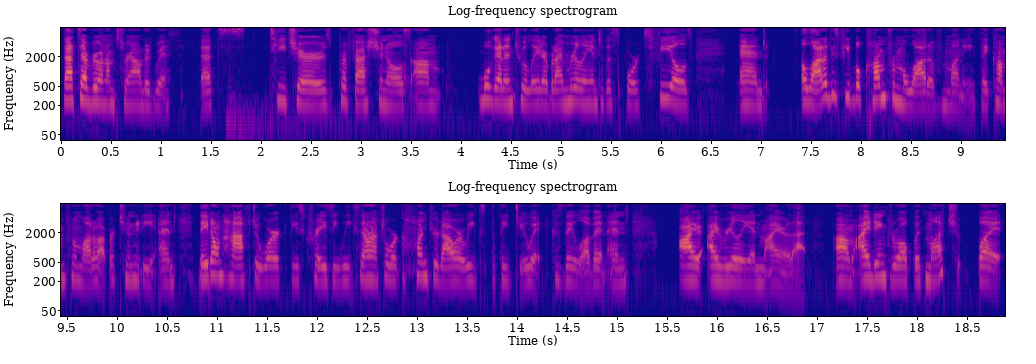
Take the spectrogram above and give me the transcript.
that's everyone I'm surrounded with. That's teachers, professionals. Um, we'll get into it later, but I'm really into the sports field, and a lot of these people come from a lot of money. They come from a lot of opportunity, and they don't have to work these crazy weeks. They don't have to work 100 hour weeks, but they do it because they love it, and I, I really admire that. Um, I didn't grow up with much, but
